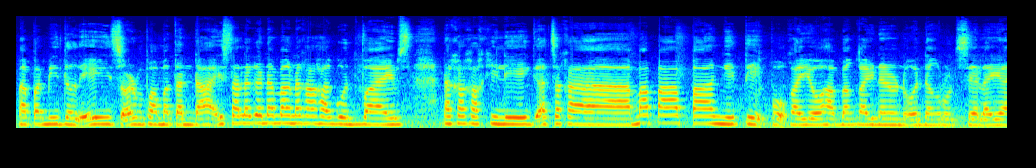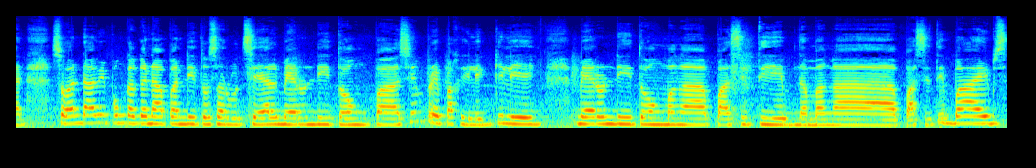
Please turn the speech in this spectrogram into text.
mapa-middle age, or mapamatanda. Is talaga namang nakaka-good vibes, nakakakilig, at saka mapapangiti po kayo habang kayo nanonood ng root cell. Ayan. So, ang dami pong kaganapan dito sa root cell. Meron ditong pa pa, siyempre pakilig-kilig. Meron ditong mga positive na mga positive vibes.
